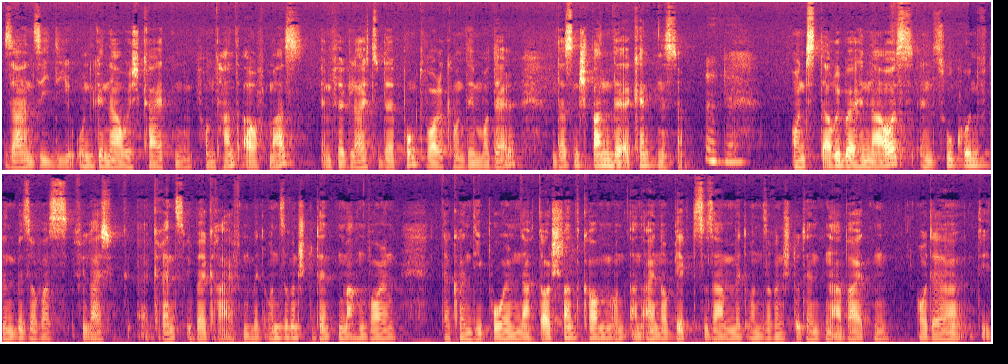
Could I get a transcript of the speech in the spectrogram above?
sahen Sie die Ungenauigkeiten vom Handaufmaß im Vergleich zu der Punktwolke und dem Modell. Und das sind spannende Erkenntnisse. Mhm. Und darüber hinaus in Zukunft, wenn wir sowas vielleicht grenzübergreifend mit unseren Studenten machen wollen, da können die Polen nach Deutschland kommen und an ein Objekt zusammen mit unseren Studenten arbeiten oder die,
